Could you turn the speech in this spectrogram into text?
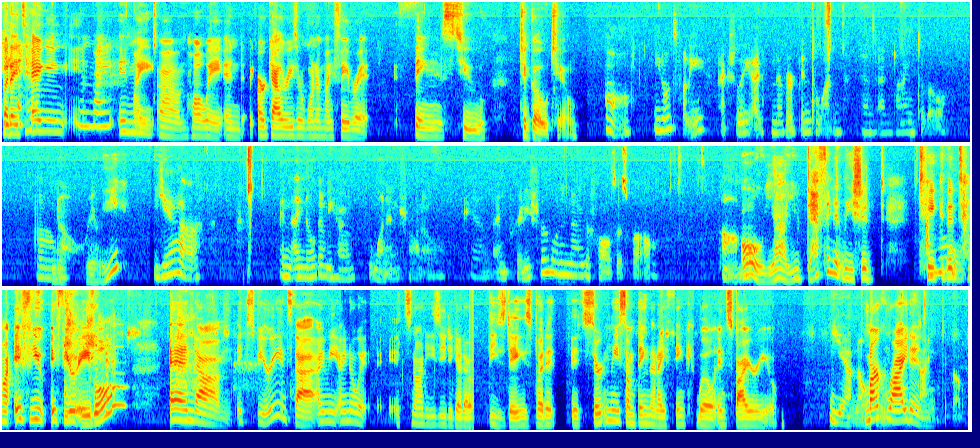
But it's hanging in my in my um, hallway, and art galleries are one of my favorite things to to go to. Oh, you know what's funny? Actually, I've never been to one, and I'm dying to go. Um, No, really? Yeah, and I know that we have one in Toronto, and I'm pretty sure one in Niagara Falls as well. Um, Oh yeah, you definitely should take the time if you if you're able and um experience that. I mean, I know it it's not easy to get out these days, but it it's certainly something that I think will inspire you. yeah, no. Mark I'm Ryden. dying to go.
